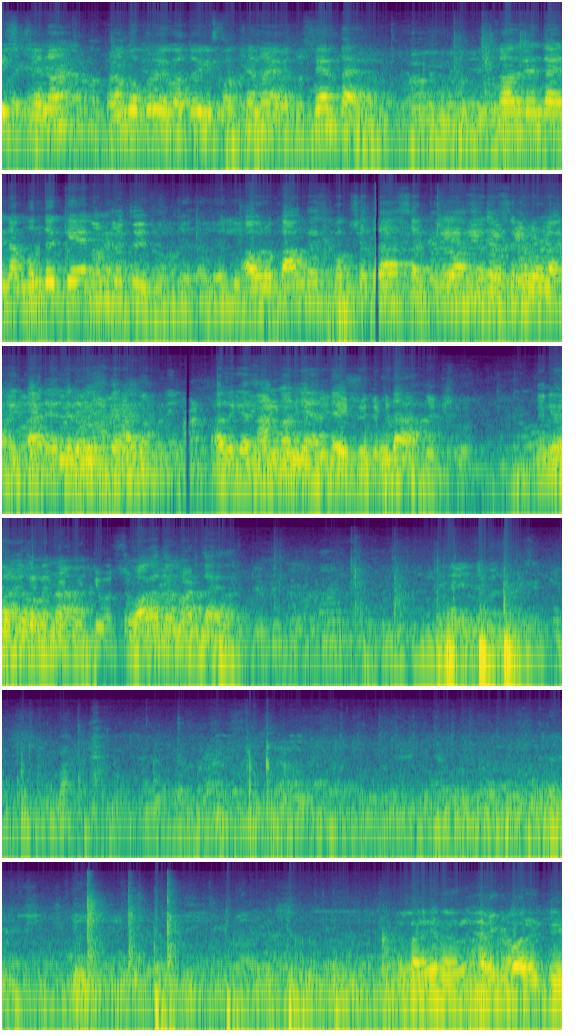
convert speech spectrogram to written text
ಇಷ್ಟು ಜನ ಪ್ರಮುಖರು ಇವತ್ತು ಈ ಪಕ್ಷನ ಇವತ್ತು ಸೇರ್ತಾ ಇದ್ದಾರೆ. ಸೊ ಅದರಿಂದ ಇನ್ನು ಮುಂದಕ್ಕೆ ಅವರು ಕಾಂಗ್ರೆಸ್ ಪಕ್ಷದ ಸಕ್ರಿಯ ಸದಸ್ಯರುಗಳಾಗಿ ಕಾರ್ಯನಿರ್ವಹಿಸ್ತಾರೆ. ಅದಕ್ಕೆ ಸನ್ಮಾನ್ಯ ಅಧ್ಯಕ್ಷರು ಕೂಡ ಇವತ್ತು ಸ್ವಾಗತ ಮಾಡ್ತಾ ಇದ್ದಾರೆ. ಏನು ಹೈ ಕ್ವಾಲಿಟಿ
